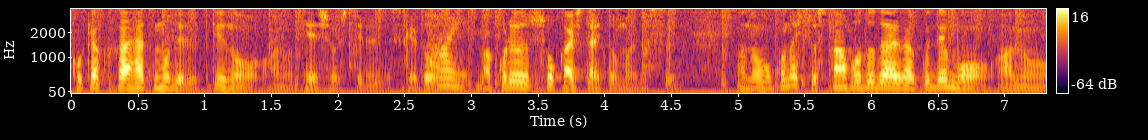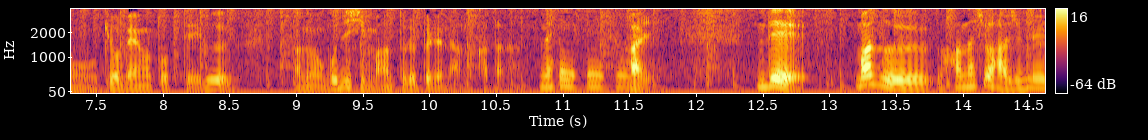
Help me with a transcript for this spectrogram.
顧客開発モデルっていうのをあの提唱してるんですけど、はい。まあ、これを紹介したいと思います。あのこの人スタンフォード大学でもあの教鞭をとっているあのご自身もアントレプレナーの方なんですね。はい、でまず話を始める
